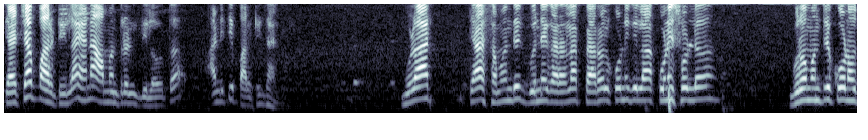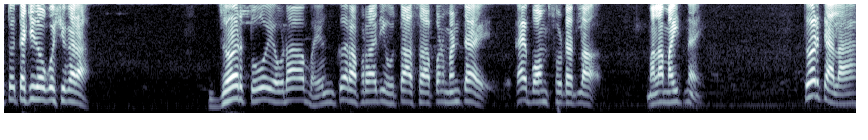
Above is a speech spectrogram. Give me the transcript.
त्याच्या पार्टीला ह्यानं आमंत्रण दिलं होतं आणि ती पार्टी झाली. मुळात त्या संबंधित गुन्हेगाराला पॅरोल कोणी दिला कोणी सोडलं? गृहमंत्री कोण होतं त्याची चौकशी करा. जर तो एवढा भयंकर अपराधी होता असं आपण म्हणताय काय बॉम्बस्फोटातला मला माहीत नाही. तर त्याला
